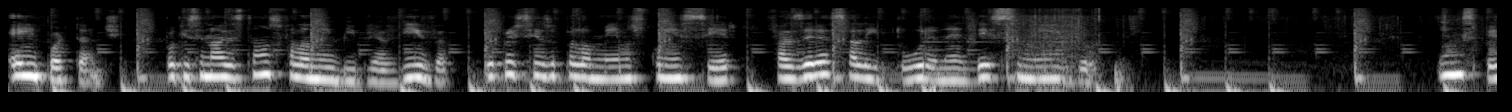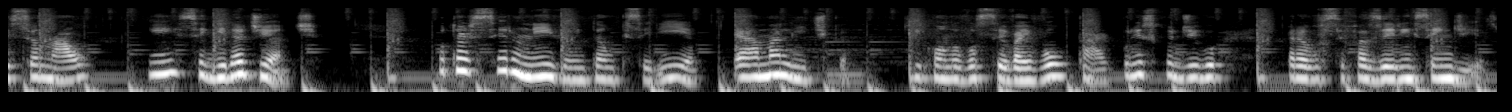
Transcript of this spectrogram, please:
É importante, porque se nós estamos falando em Bíblia viva, eu preciso pelo menos conhecer, fazer essa leitura, né, desse nível inspecional e seguir adiante. O terceiro nível, então, que seria é a analítica, que quando você vai voltar. Por isso que eu digo para você fazer em 100 dias,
